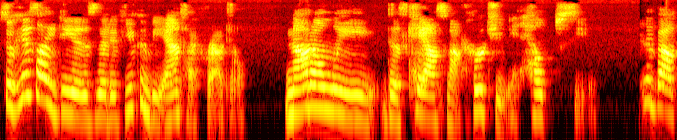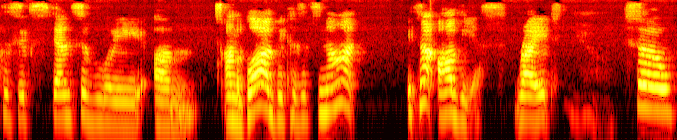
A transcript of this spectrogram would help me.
So his idea is that if you can be anti-fragile, not only does chaos not hurt you, it helps you. And About this extensively um, on the blog because it's not it's not obvious, right? Yeah. So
